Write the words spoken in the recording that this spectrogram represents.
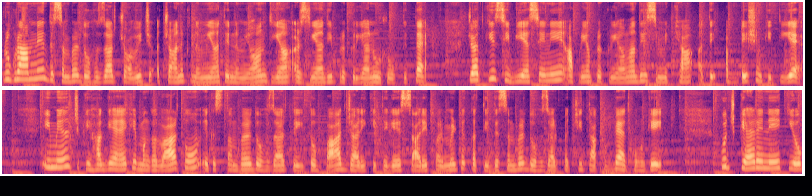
ਪ੍ਰੋਗਰਾਮ ਨੇ ਦਸੰਬਰ 2024 'ਚ ਅਚਾਨਕ ਨਵੀਆਂ ਤੇ ਨਵਿਆਉਣ ਦੀਆਂ ਅਰਜ਼ੀਆਂ ਦੀ ਪ੍ਰਕਿਰਿਆ ਨੂੰ ਰੋਕ ਦਿੱਤਾ ਹੈ, ਜਦਕਿ ਸੀਬੀਐਸਏ ਨੇ ਆਪਣੀਆਂ ਪ੍ਰਕਿਰਿਆਵਾਂ ਦੀ ਸਮੀਖਿਆ ਅਤੇ ਅਪਡੇਸ਼ਨ ਕੀਤੀ ਹੈ। ਈਮੇਲ 'ਚ ਕਿਹਾ ਗਿਆ ਹੈ ਕਿ ਮੰਗਲਵਾਰ ਤੋਂ 1 ਸਤੰਬਰ 2023 ਤੋਂ ਬਾਅਦ ਜਾਰੀ ਕੀਤੇ ਗਏ ਸਾਰੇ ਪਰਮਿਟ 31 ਦਸੰਬਰ 2025 ਤੱਕ ਵੈਧ ਹੋਣਗੇ। ਕੁਝ ਕਹਿ ਰਹੇ ਨੇ ਕਿ ਉਹ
